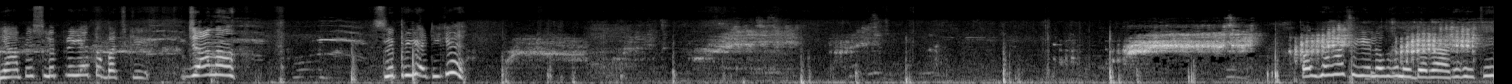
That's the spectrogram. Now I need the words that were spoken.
यहाँ पे स्लिपरी है तो बच के जाना। स्लिपरी है, ठीक है? और यहाँ से ये लोग हमें डरा रहे थे।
